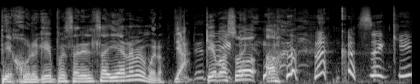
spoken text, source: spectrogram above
Te juro que después sale el Sayana, me muero. Ya, ¿qué pasó? Ah, Cosa que.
